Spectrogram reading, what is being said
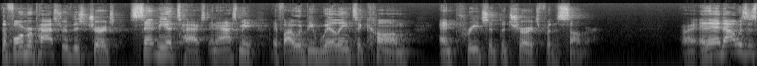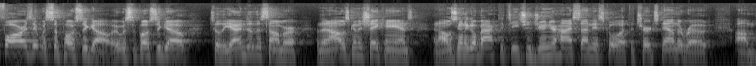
The former pastor of this church sent me a text and asked me if I would be willing to come and preach at the church for the summer. All right. And then that was as far as it was supposed to go. It was supposed to go till the end of the summer, and then I was going to shake hands, and I was going to go back to teaching junior high Sunday school at the church down the road. Um,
